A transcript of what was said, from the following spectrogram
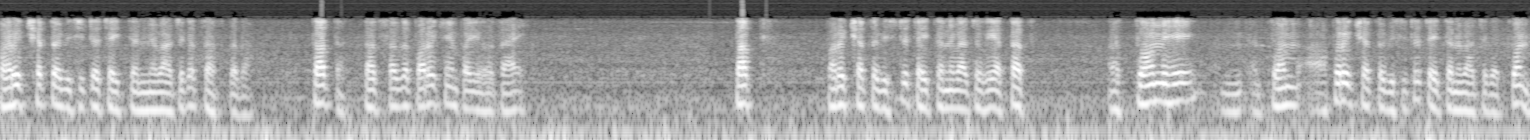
परोक्षत्व विशिष्ट चैतन्य वाचक तत्पद। तत् तत्शब्द परोक्ष में प्रयोग होता है। तत् परोक्षत्व विशिष्ट चैतन्य वाचक या तत्। तम है तम अपरोक्षत्व विशिष्ट चैतन्य वाचक तम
